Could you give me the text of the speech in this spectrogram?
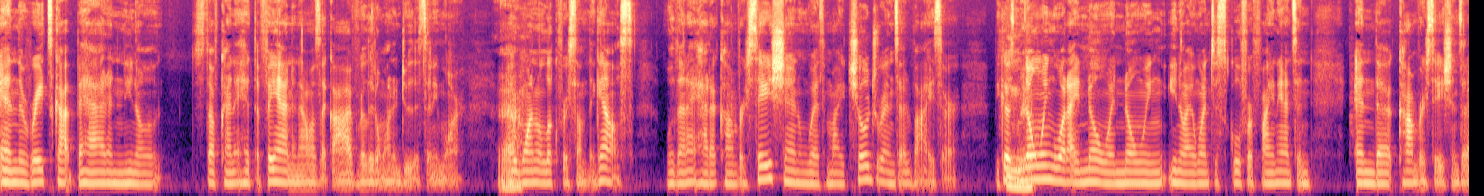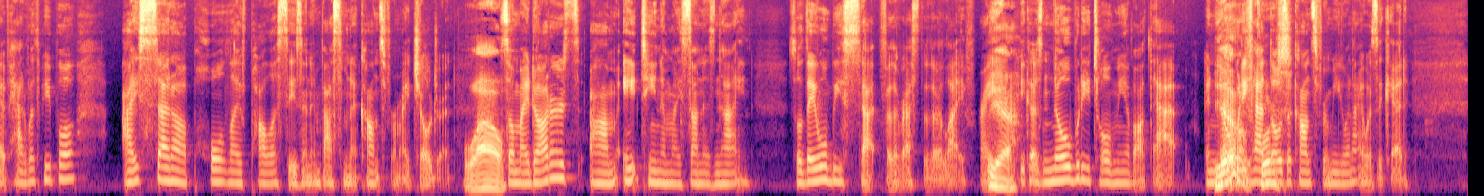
And the rates got bad and, you know, stuff kind of hit the fan. And I was like, oh, I really don't want to do this anymore. I want to look for something else. Well, then I had a conversation with my children's advisor because knowing what I know and knowing, you know, I went to school for finance and and the conversations that I've had with people, I set up whole life policies and investment accounts for my children. Wow. So my daughter's um, 18 and my son is nine. So they will be set for the rest of their life, right? Yeah. Because nobody told me about that. And Yeah, nobody had course. those accounts for me when I was a kid.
